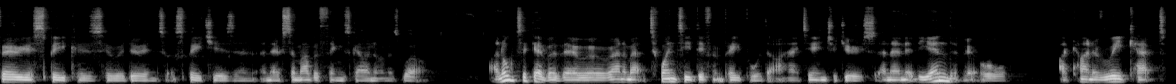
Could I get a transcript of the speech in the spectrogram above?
various speakers who were doing sort of speeches and, and there were some other things going on as well. And altogether, there were around about 20 different people that I had to introduce. And then at the end of it all, I kind of recapped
